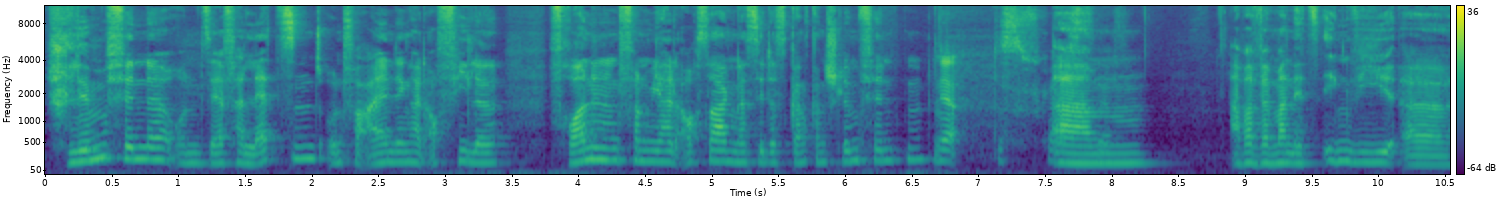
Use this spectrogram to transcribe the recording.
schlimm finde und sehr verletzend und vor allen Dingen halt auch viele Freundinnen von mir halt auch sagen, dass sie das ganz, ganz schlimm finden. Ja, das kann ähm, Aber wenn man jetzt irgendwie äh,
